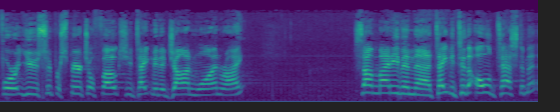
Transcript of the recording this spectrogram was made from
for you super spiritual folks, you'd take me to John 1, right? Some might even uh, take me to the Old Testament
